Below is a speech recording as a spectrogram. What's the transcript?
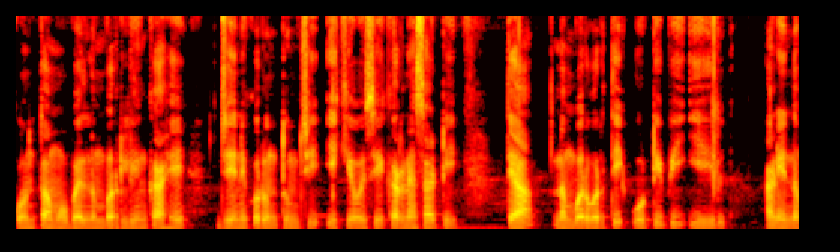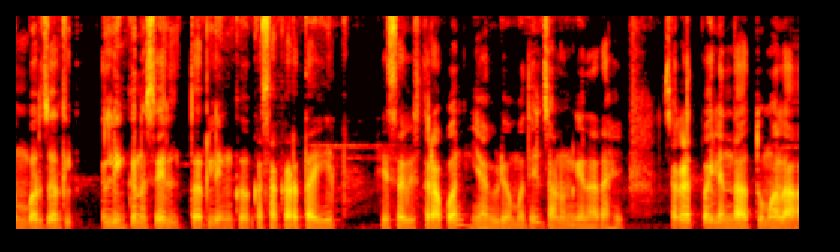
कोणता मोबाईल नंबर लिंक आहे जेणेकरून तुमची ई के वाय सी करण्यासाठी त्या नंबरवरती ओ टी पी येईल आणि नंबर जर लिंक नसेल तर लिंक कसा करता येईल हे सविस्तर आपण या व्हिडिओमध्ये जाणून घेणार आहे. सगळ्यात पहिल्यांदा तुम्हाला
